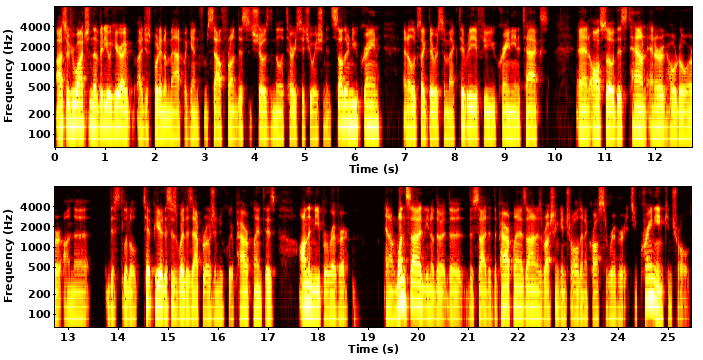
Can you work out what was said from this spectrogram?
Uh, so if you're watching the video here, I, I just put in a map again from South Front. This shows the military situation in southern Ukraine, and it looks like there was some activity, a few Ukrainian attacks, and also this town Enerhodar on the this little tip here. This is where the Zaporozhye nuclear power plant is on the Dnieper River. And on one side, you know, the the the side that the power plant is on is Russian controlled, and across the river, it's Ukrainian controlled.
